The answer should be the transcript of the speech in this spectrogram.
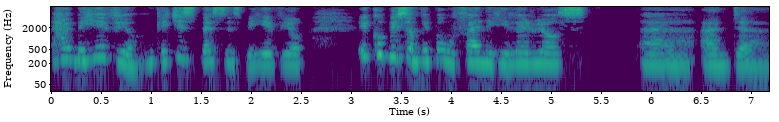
her behavior, Nkechi's person's behavior, it could be some people will find it hilarious uh, and uh,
